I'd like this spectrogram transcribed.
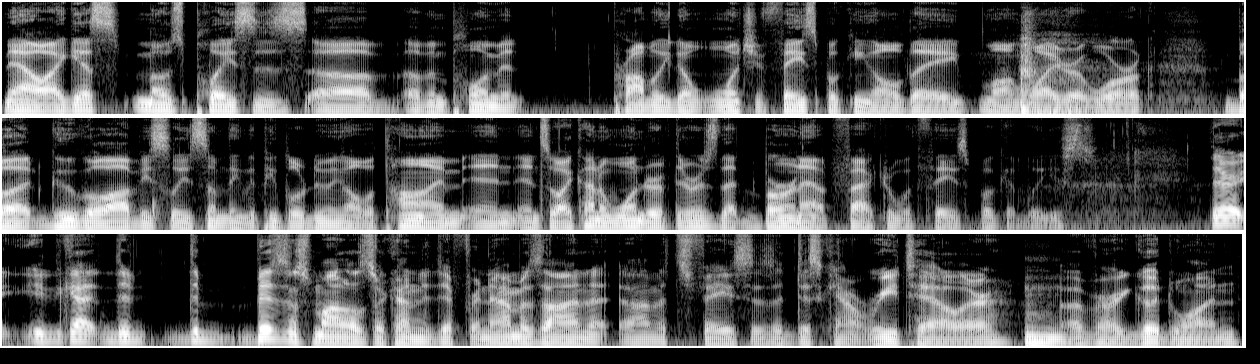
Now, I guess most places uh, of employment probably don't want you Facebooking all day long while you're at work, but Google obviously is something that people are doing all the time, and and so I kind of wonder if there is that burnout factor with Facebook at least. There, you got the the business models are kind of different. Amazon, on its face, is a discount retailer, mm-hmm. a very good one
